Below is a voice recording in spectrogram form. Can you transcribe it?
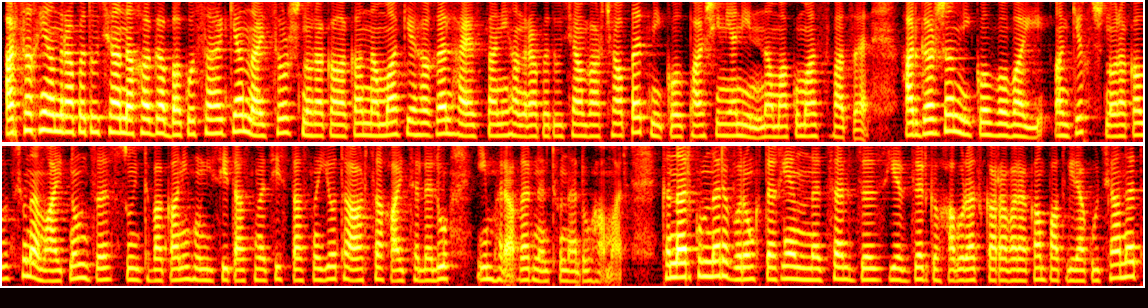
Արցախի հանրապետության նախագահ Բակո Սահակյանն այսօր շնորհակալական նամակ է հղել Հայաստանի հանրապետության վարչապետ Նիկոլ Փաշինյանին։ Նամակում ասված է. Հարգարժան Նիկոլ Վովայի, անկեղծ շնորհակալություն եմ հայտնում ձեզ սույն թվականի հունիսի 16-ից 17-ը Արցախ այցելելու իմ հրավերն ընդունելու համար։ Քննարկումները, որոնք տեղի են ունեցել ձեզ եւ ձեր գլխավորած կառավարական պատվիրակության հետ,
